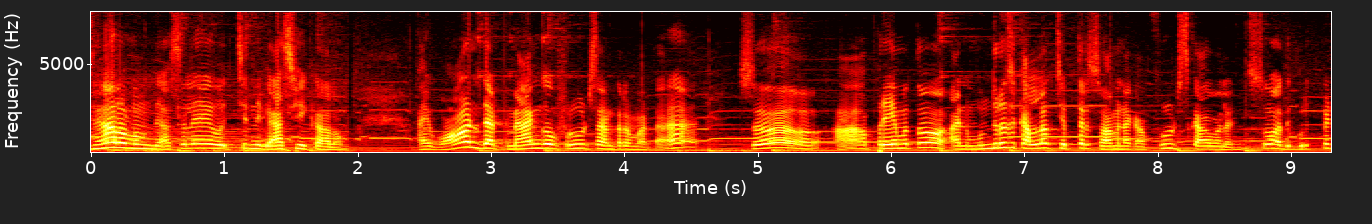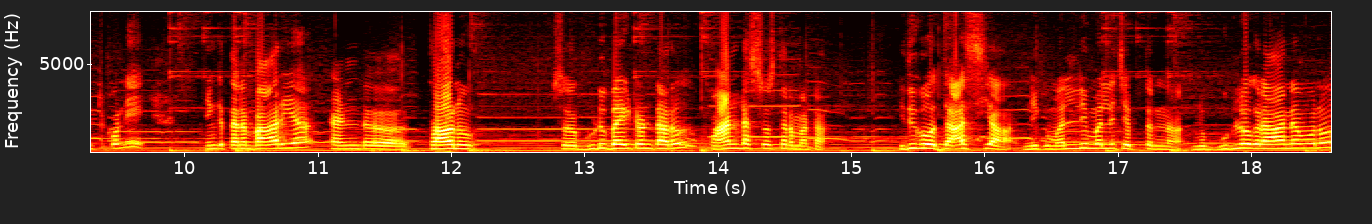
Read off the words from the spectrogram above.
తినాలని ఉంది. అసలే వచ్చింది వేసవి కాలం I want that mango fruits అంటారనమాట సో ఆ ప్రేమతో ఆయన ముందు రోజు కల్లోకి చెప్తారు స్వామి నాకు ఆ ఫ్రూట్స్ కావాలని. సో అది గుర్తుపెట్టుకొని ఇంక తన భార్య అండ్ తాను సో గుడి బయట ఉంటారు. పాండస్ చూస్తారన్నమాట. ఇదిగో దాస్య నీకు మళ్ళీ మళ్ళీ చెప్తున్నా. నువ్వు గుడిలోకి రానివ్వను.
